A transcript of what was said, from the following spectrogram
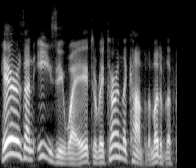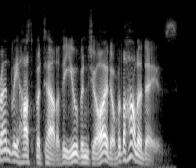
Here's an easy way to return the compliment of the friendly hospitality you've enjoyed over the holidays.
